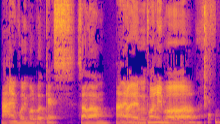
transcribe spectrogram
AM Volleyball Podcast. Salam AM, AM Volleyball.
